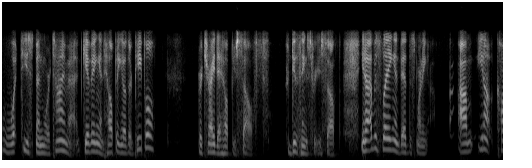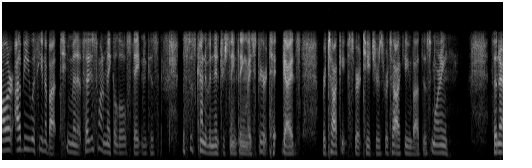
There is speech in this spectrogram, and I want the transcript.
what do you spend more time at? Giving and helping other people or trying to help yourself or do things for yourself? You know, I was laying in bed this morning. Um, you know, caller, I'll be with you in about two minutes. I just want to make a little statement because this is kind of an interesting thing. My spirit t- guides were talking, spirit teachers were talking about this morning. So uh,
